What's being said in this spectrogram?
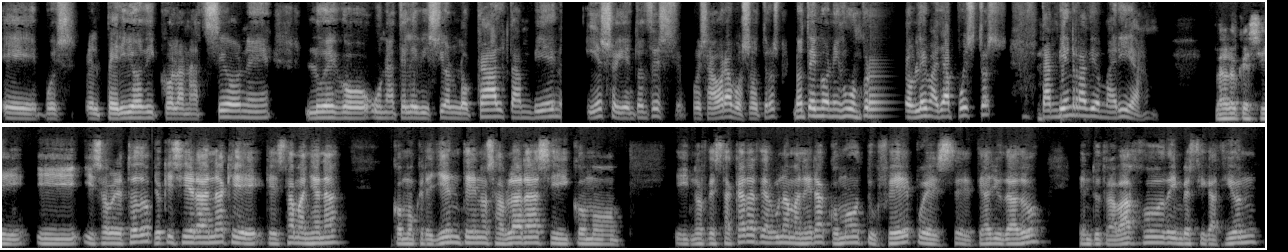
eh, pues el periódico La Nazione, luego una televisión local también. Y eso, y entonces, pues ahora vosotros, no tengo ningún problema ya puestos, también Radio María. Claro que sí. Y, sobre todo, yo quisiera, Ana, que, que esta mañana como creyente nos hablaras y como y nos destacaras de alguna manera cómo tu fe pues eh, te ha ayudado en tu trabajo de investigación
